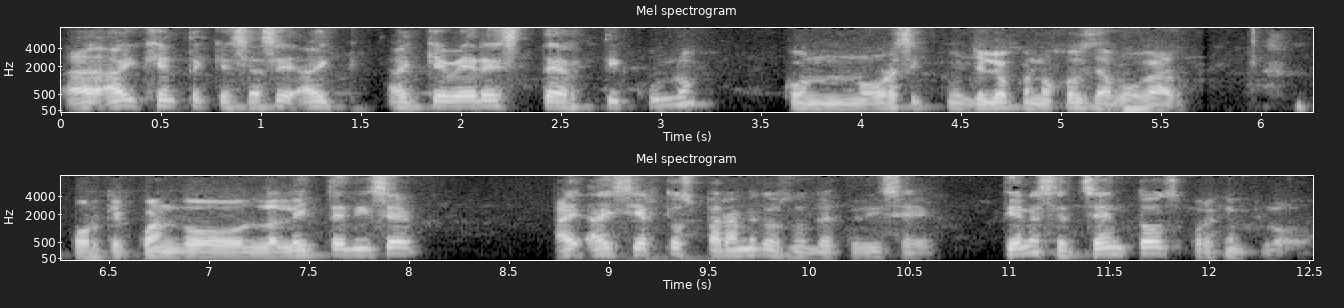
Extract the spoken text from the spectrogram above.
Hay gente que se hace, hay, hay que ver este artículo con, ahora sí, con ojos de abogado. Porque cuando la ley te dice, hay, hay ciertos parámetros donde te dice, tienes exentos, por ejemplo,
